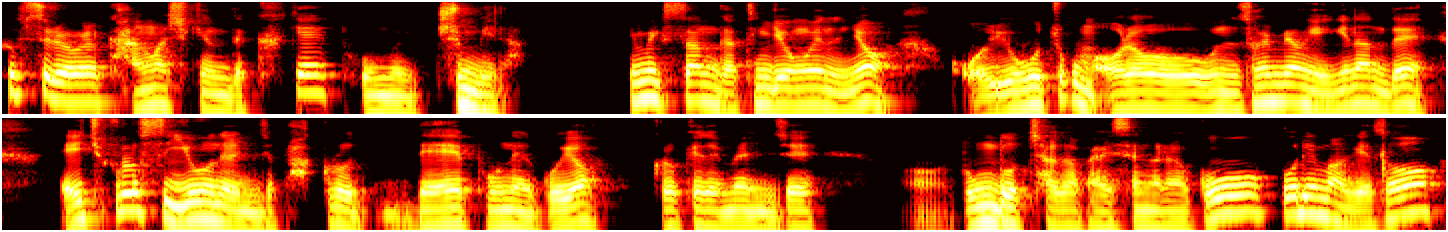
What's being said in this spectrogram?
흡수력을 강화시키는데 크게 도움을 줍니다. 휴믹산 같은 경우에는요, 어, 요거 조금 어려운 설명이긴 한데 H 플러스 이온을 이제 밖으로 내보내고요. 그렇게 되면 이제 어, 농도차가 발생을 하고 뿌리막에서 어,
